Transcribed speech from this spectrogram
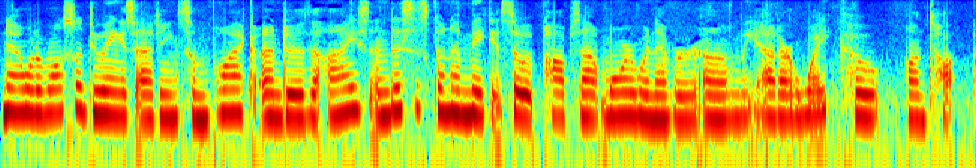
Now what I'm also doing is adding some black under the eyes and this is going to make it so it pops out more whenever um, we add our white coat on top.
